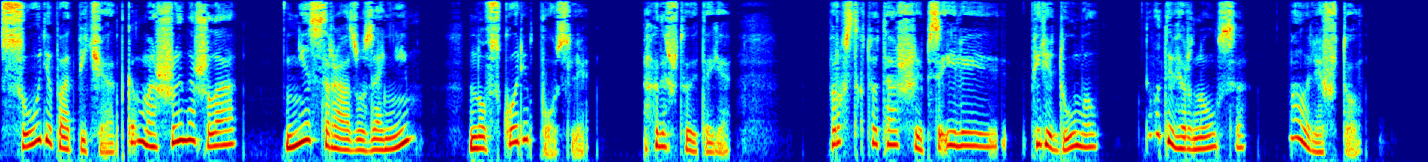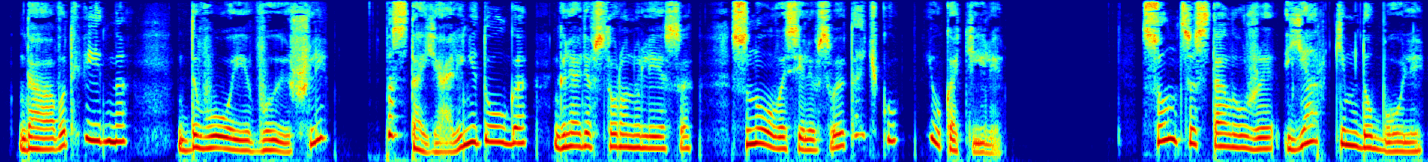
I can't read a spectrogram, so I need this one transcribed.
Судя по отпечаткам, машина шла не сразу за ним, но вскоре после. Ах, да что это я? Просто кто-то ошибся или передумал, вот и вернулся, мало ли что. Да, вот видно, двое вышли, постояли недолго, глядя в сторону леса, снова сели в свою тачку и укатили. Солнце стало уже ярким до боли,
